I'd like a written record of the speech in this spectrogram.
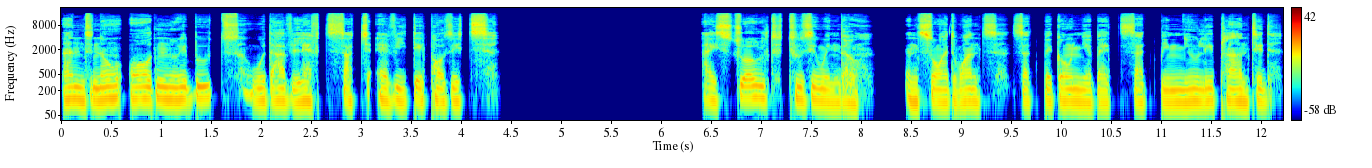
and no ordinary boots would have left such heavy deposits. I strolled to the window and saw at once that begonia beds had been newly planted.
